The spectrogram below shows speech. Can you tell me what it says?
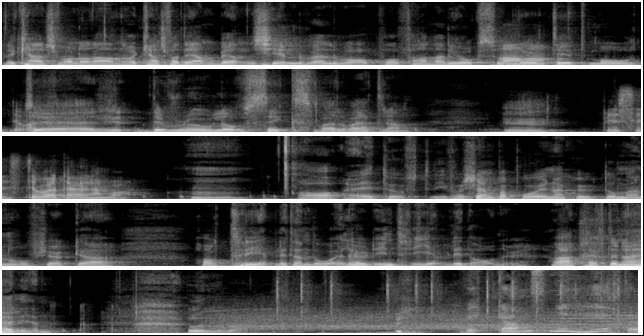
det kanske var någon annan, det kanske var den Ben Chilwell var på, för han hade ju också Ja, brutit mot eh, The Rule of Six, va? eller vad heter den? Mm, precis, det var där han var. ja, det är tufft. Vi får kämpa på i den här sjukdomen och försöka ha trevligt ändå, eller hur? Det är en trevlig dag nu. Va? Efter den här helgen. Underbart. Veckans nyheter.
